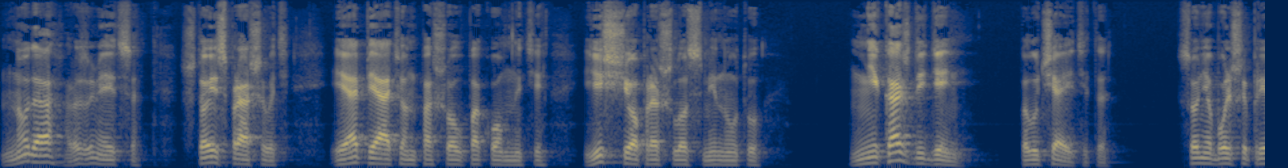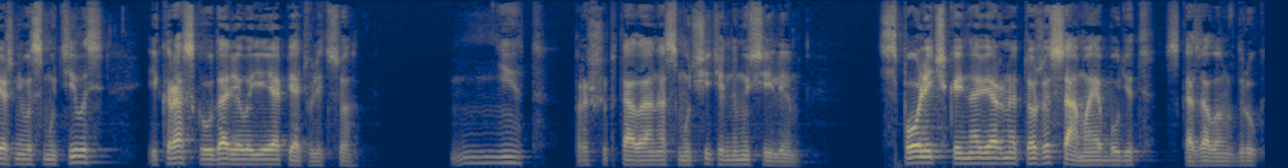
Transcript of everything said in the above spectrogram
Ну да, разумеется. Что и спрашивать. И опять он пошел по комнате. Еще прошло с минуту. Не каждый день получаете-то?» Соня больше прежнего смутилась, и краска ударила ей опять в лицо. «Нет», — прошептала она с мучительным усилием. «С Полечкой, наверное, то же самое будет», — сказал он вдруг.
